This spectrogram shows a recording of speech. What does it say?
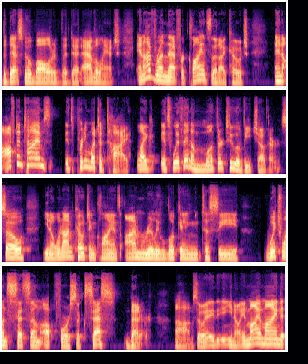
the debt snowball or the debt avalanche? And I've run that for clients that I coach, and oftentimes it's pretty much a tie. Like it's within a month or two of each other. So you know, when I'm coaching clients, I'm really looking to see which one sets them up for success better. Um, so it, you know, in my mind,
